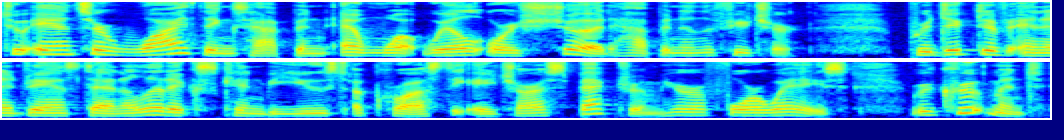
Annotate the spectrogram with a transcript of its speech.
to answer why things happen and what will or should happen in the future. Predictive and advanced analytics can be used across the HR spectrum. Here are four ways. Recruitment,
